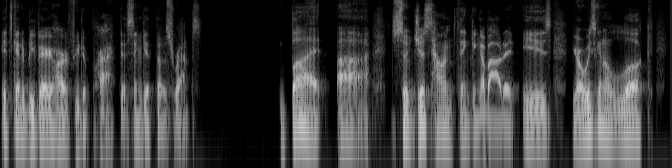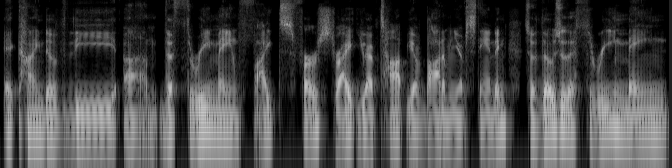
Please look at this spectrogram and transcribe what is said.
It's going to be very hard for you to practice and get those reps but uh so just how i'm thinking about it is you're always going to look at kind of the um the three main fights first right? You have top you have bottom and you have standing. So those are the three main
